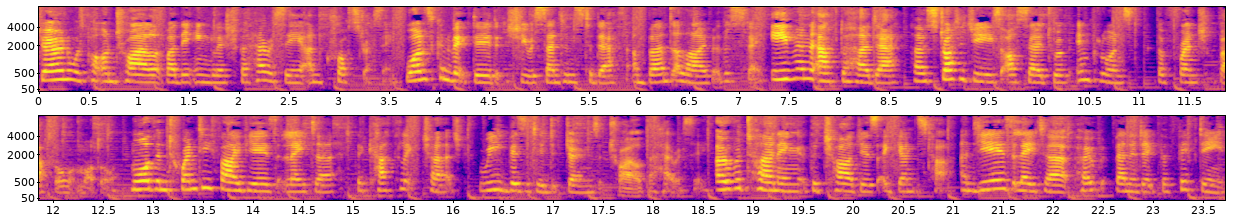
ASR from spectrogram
Joan was put on trial by the English for heresy and cross-dressing. Once convicted, she was sentenced to death and burnt alive at the stake. Even after her death, her strategies are said to have influenced the French battle model. More than 25 years later, the Catholic Church revisited Joan's trial for heresy, overturning the charges against her. And years later, Pope Benedict XV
